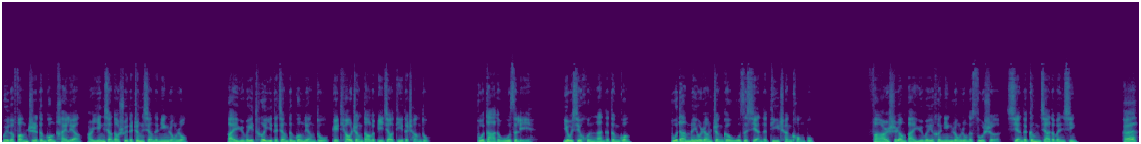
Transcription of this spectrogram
为了防止灯光太亮而影响到睡得正香的宁荣荣，白雨薇特意的将灯光亮度给调整到了比较低的程度。不大的屋子里，有些昏暗的灯光，不但没有让整个屋子显得低沉恐怖。反而是让白雨薇和宁荣荣的宿舍显得更加的温馨。哎，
